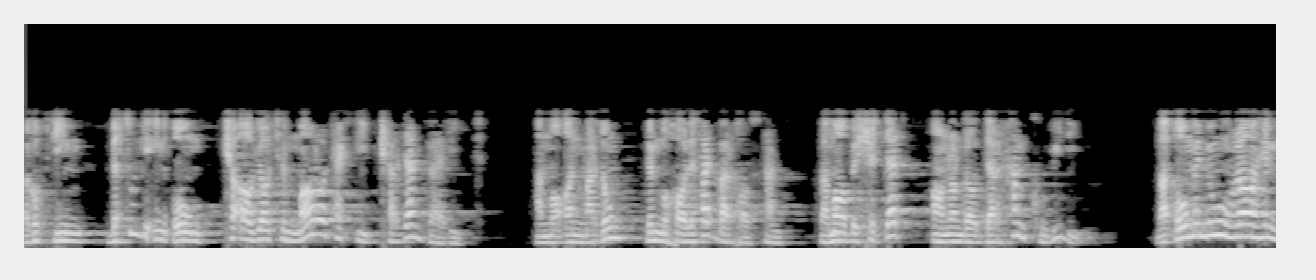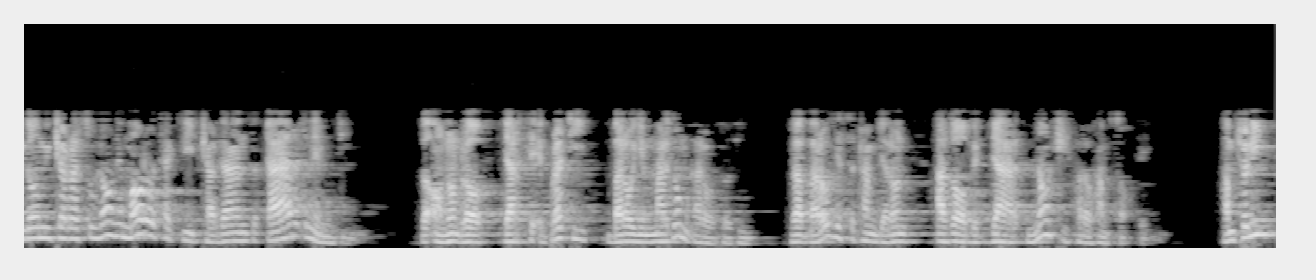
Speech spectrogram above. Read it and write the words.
و گفتیم به سوی این قوم که آیات ما را تکذیب کردند بروید. اما آن مردم به مخالفت برخاستند و ما به شدت آنان را در هم کوبیدیم. و قوم نوح را هنگامی که رسولان ما را تکذیب کردند غرق نمودیم. و آنان را در عبرتی برای مردم قرار دادیم و برای ستمگران عذاب دردناکی فراهم ساختیم همچنین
